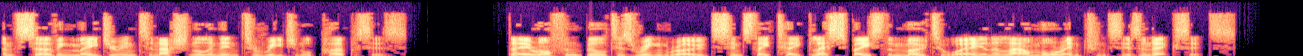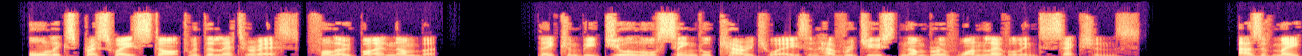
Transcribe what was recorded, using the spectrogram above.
and serving major international and inter-regional purposes. They are often built as ring roads since they take less space than motorway and allow more entrances and exits. All expressways start with the letter S, followed by a number. They can be dual or single carriageways and have reduced number of one-level intersections. As of May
